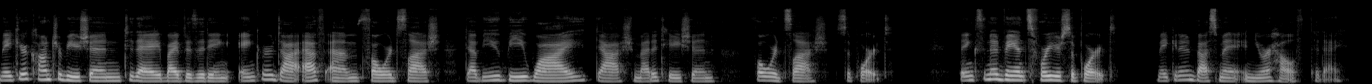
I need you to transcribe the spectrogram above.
Make your contribution today by visiting anchor.fm forward slash WBY dash meditation forward slash support. Thanks in advance for your support. Make an investment in your health today.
